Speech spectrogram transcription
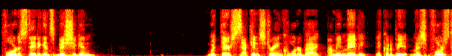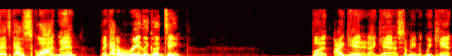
Florida State against Michigan with their second string quarterback, I mean, maybe they could have beat Mich- Florida State's got a squad, man. They got a really good team. But I get it, I guess. I mean, we can't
